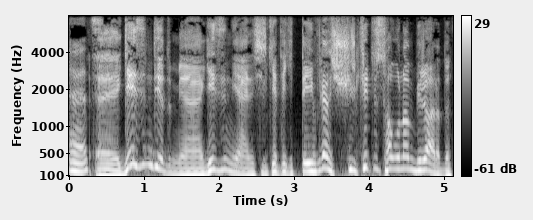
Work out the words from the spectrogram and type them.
Evet. Ee, gezin diyordum ya gezin yani şirkete kilitleyin falan. Şirketi savunan biri aradı.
